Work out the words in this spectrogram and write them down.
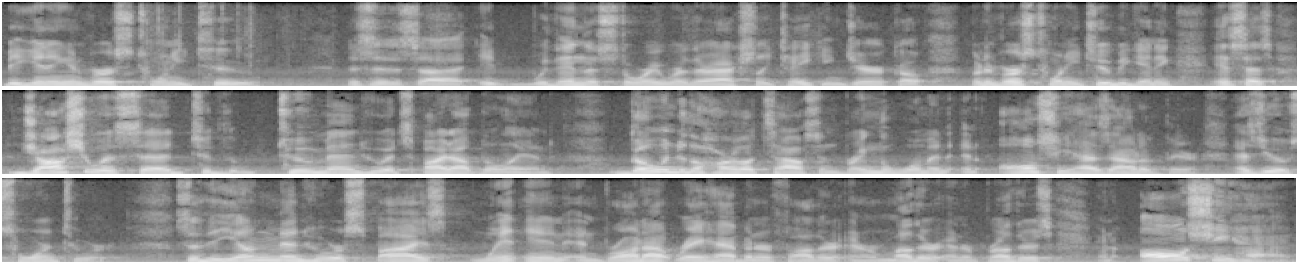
beginning in verse 22. This is uh, it, within the story where they're actually taking Jericho. But in verse 22, beginning, it says Joshua said to the two men who had spied out the land, Go into the harlot's house and bring the woman and all she has out of there, as you have sworn to her. So the young men who were spies went in and brought out Rahab and her father and her mother and her brothers and all she had.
